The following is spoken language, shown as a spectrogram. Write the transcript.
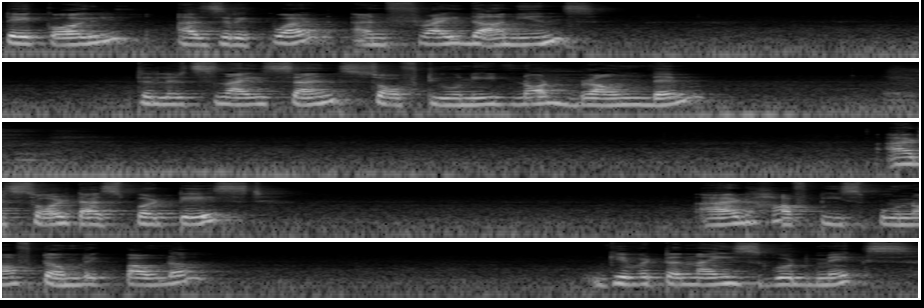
Take oil as required and fry the onions till it's nice and soft. You need not brown them add salt as per taste. Add half teaspoon of turmeric powder. Give it a nice good mix.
